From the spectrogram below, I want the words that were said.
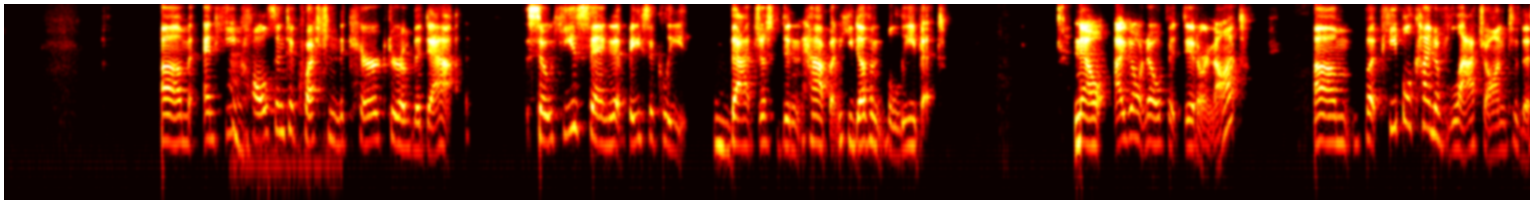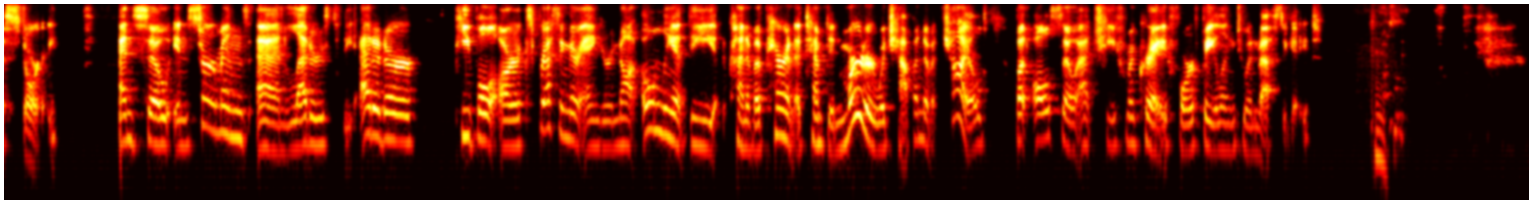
Um, and he Hmm. calls into question the character of the dad. So he's saying that basically that just didn't happen. He doesn't believe it. Now, I don't know if it did or not, um, but people kind of latch on to this story. And so in sermons and letters to the editor, people are expressing their anger not only at the kind of apparent attempted murder which happened of a child, but also at Chief McCrae for failing to investigate.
